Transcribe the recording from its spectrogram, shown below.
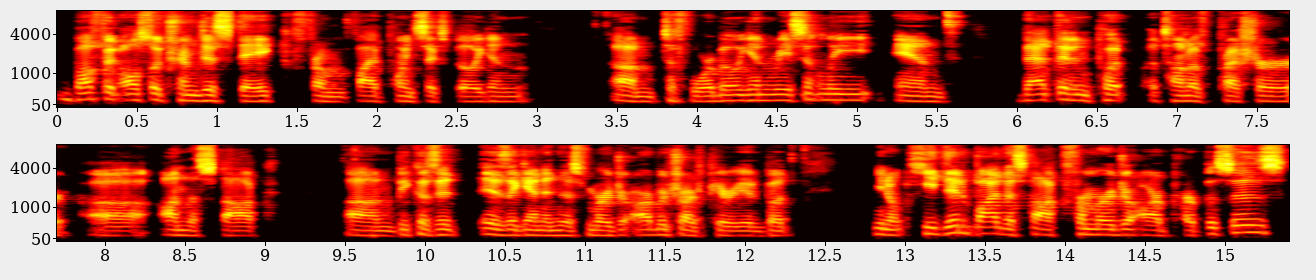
Buffett also trimmed his stake from 5.6 billion um, to 4 billion recently, and that didn't put a ton of pressure uh, on the stock um, because it is again in this merger arbitrage period. But you know, he did buy the stock for merger arb purposes.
